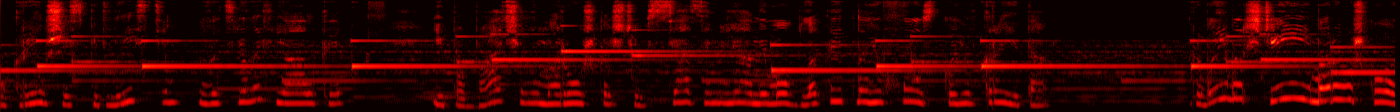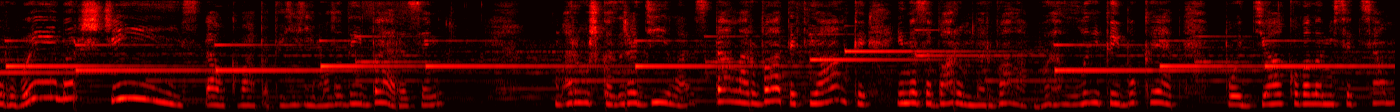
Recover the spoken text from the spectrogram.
укрившись під листям, зацвіли фіалки. І побачили Марушка, що вся земля, немов блакитною хусткою вкрита. Рви мерщій, Марушко, рви мерщій, став квапати її молодий березень. Марушка зраділа, стала рвати фіалки і незабаром нарвала великий букет, подякувала місяцям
